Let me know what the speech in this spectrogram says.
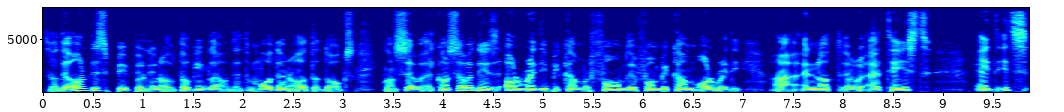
So the, all these people, you know, talking now that modern Orthodox conserv- conservatives already become reformed, reform become already uh, and not atheist. It, it's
